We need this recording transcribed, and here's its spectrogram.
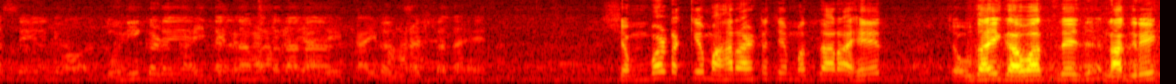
असेल किंवा दोन्हीकडे त्यांना मतदान काही महाराष्ट्रात आहेत. शंभर टक्के महाराष्ट्राचे मतदार आहेत चौदाही गावातले ज- नागरिक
